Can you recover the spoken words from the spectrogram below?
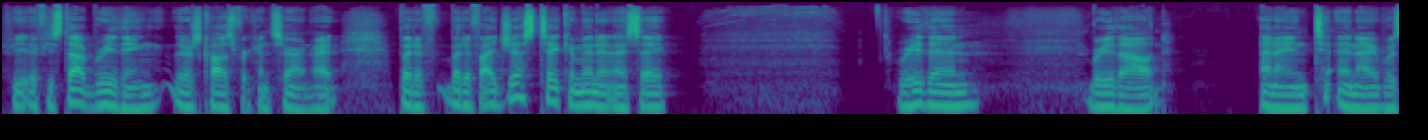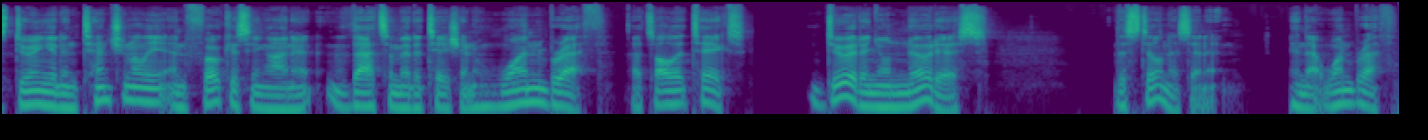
If you, if you stop breathing, there's cause for concern, right? But if, but if I just take a minute and I say, breathe in, breathe out, and I, int- and I was doing it intentionally and focusing on it, that's a meditation. One breath. That's all it takes. Do it and you'll notice the stillness in it, in that one breath.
